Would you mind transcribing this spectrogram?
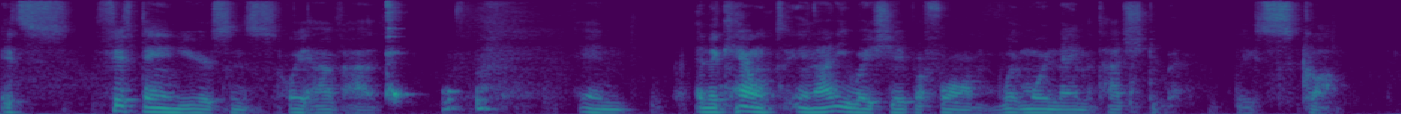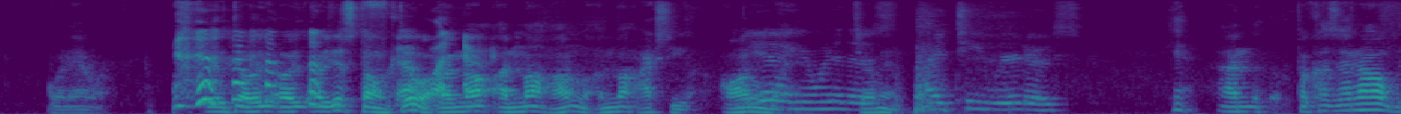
it's 15 years since I have had in an account in any way, shape, or form with my name attached to it, like Scott, whatever. I, I, I just don't do it. Scott I'm not. I'm not on. I'm not actually on. yeah, you're one of those German. IT weirdos. Yeah, and because I know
